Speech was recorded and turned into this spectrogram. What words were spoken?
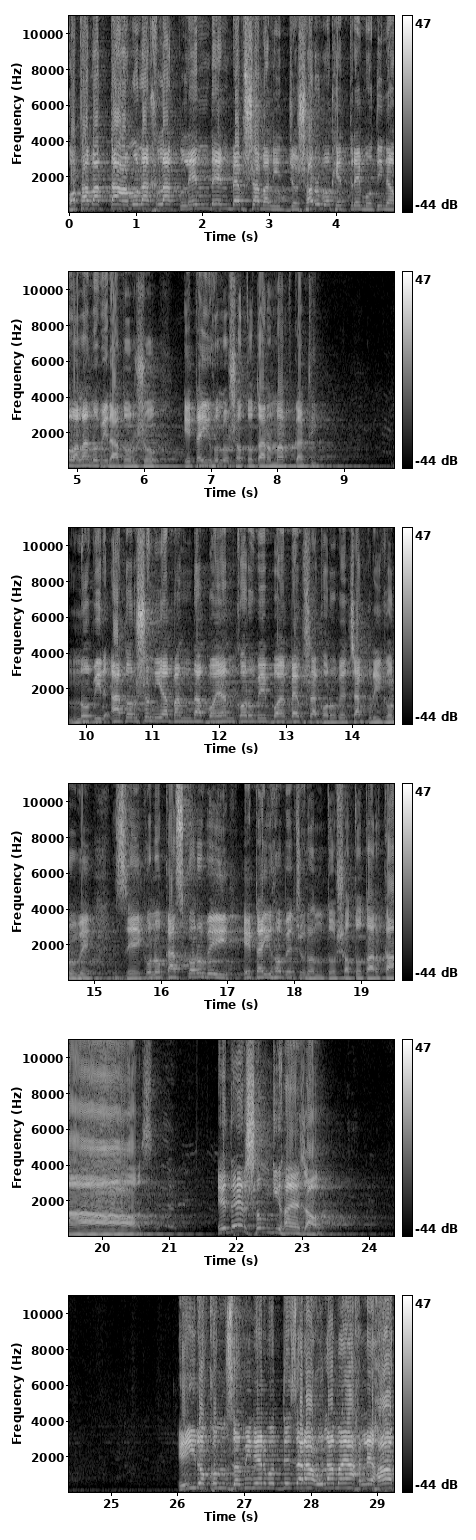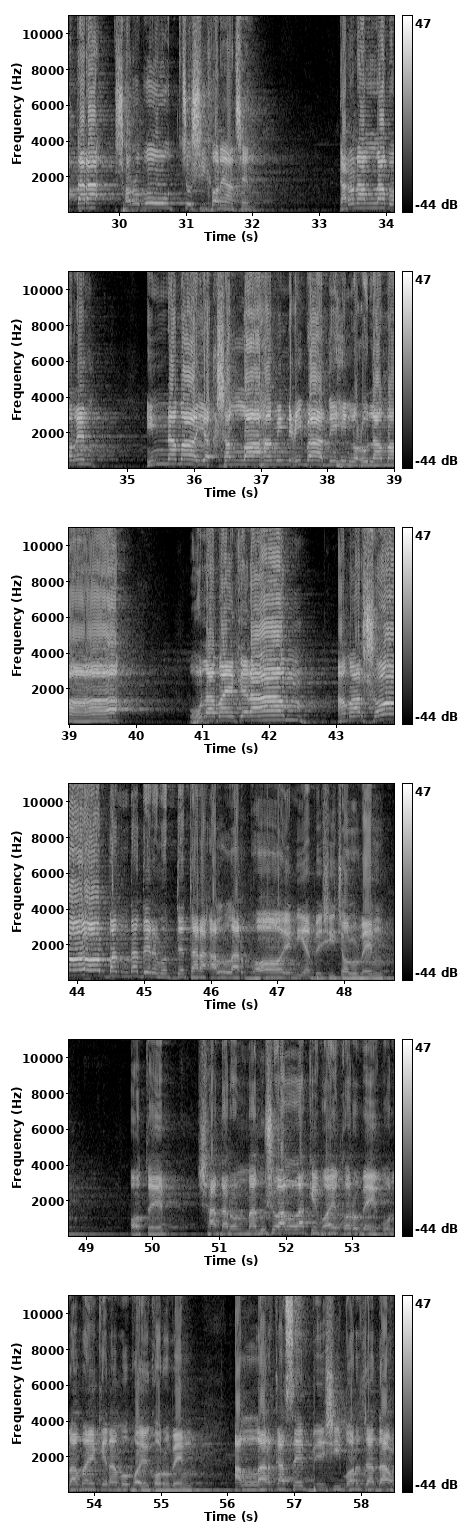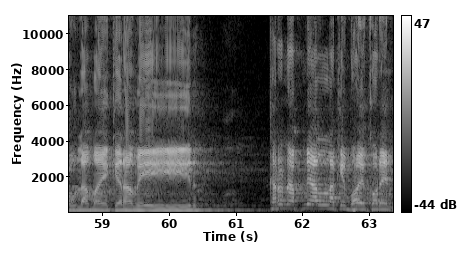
কথাবার্তা, আমল আখলাক, লেনদেন, ব্যবসা বাণিজ্য, সর্বক্ষেত্রে মদিনাওয়ালা নবীর আদর্শ, এটাই হলো সততার মাপকাঠি। নবীর আদর্শ নিয়ে বান্দা বয়ান করবে ব্যবসা করবে, চাকরি করবে, যে কোনো কাজ করবে, এটাই হবে চূড়ান্ত সততার কাজ। এদের সঙ্গী হয়ে যাও। এই রকম জমিনের মধ্যে যারা ওলামায় আহলে হক, তারা সর্বোচ্চ শিখরে আছেন। কারণ আল্লাহ বলেন, ইন্নামা ইয়াকশাল্লাহ আমার সব বান্দাদের মধ্যে তারা আল্লাহর ভয় নিয়ে বেশি চলবেন। অতএব সাধারণ মানুষও আল্লাহকে ভয় করবে ওলামায়ে কেরামও ভয় করবেন। আল্লাহর কাছে বেশি মর্যাদা ওলামায়ে কেরামের। কারণ আপনি আল্লাহকে ভয় করেন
